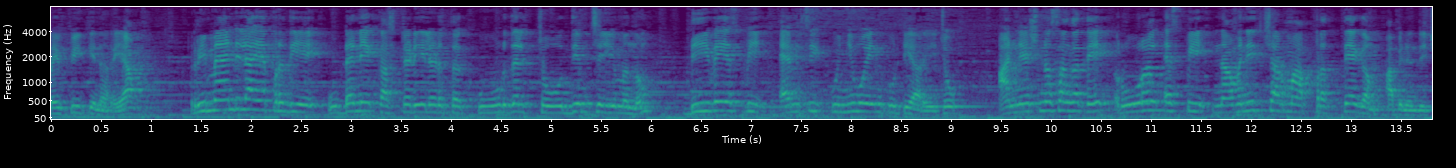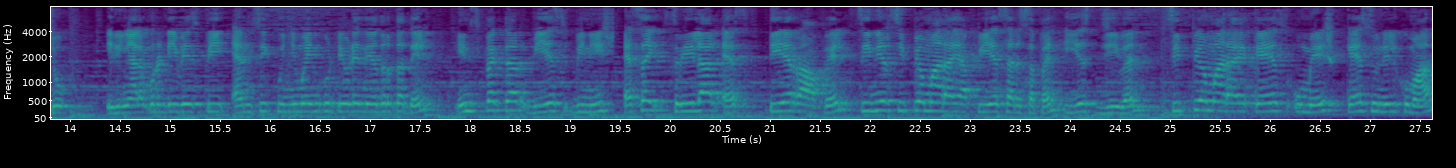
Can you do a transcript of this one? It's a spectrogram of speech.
റഫീഖിനറിയാം. റിമാൻഡിലായ പ്രതിയെ ഉടനെ കസ്റ്റഡിയിലെടുത്ത് കൂടുതൽ ചോദ്യം ചെയ്യുമെന്നും ഡിവൈഎസ്പി എം സി കുഞ്ഞുമോയിൻകുട്ടി അറിയിച്ചു. അന്വേഷണ സംഘത്തെ rural S P Navaneeth Sharma പ്രത്യേകം അഭിനന്ദിച്ചു. ഇരിങ്ങാലക്കുട ഡിവൈഎസ്പി എം സി കുഞ്ഞുമൈൻകുട്ടിയുടെ നേതൃത്വത്തിൽ inspector V S Bineesh S I Sreelal S T A Raphael senior സിപിഒമാരായ P S Sarasappan E S Jeevan സിപിഒമാരായ K S Umesh K Sunilkumar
